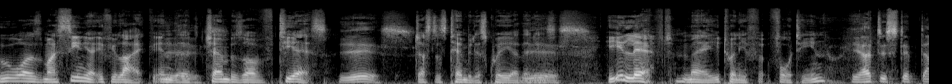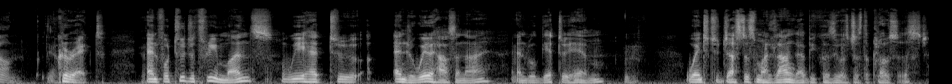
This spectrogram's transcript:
who was my senior, if you like, in the chambers of TS, Yes. Justice Thembile Skweyiya, that is. Yes. He left May 2014. He had to step down. Yeah. Correct. And for two to three months, we had to, Andrew Wheelhouse and I, and we'll get to him, hmm. went to Justice Madlanga because he was just the closest.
